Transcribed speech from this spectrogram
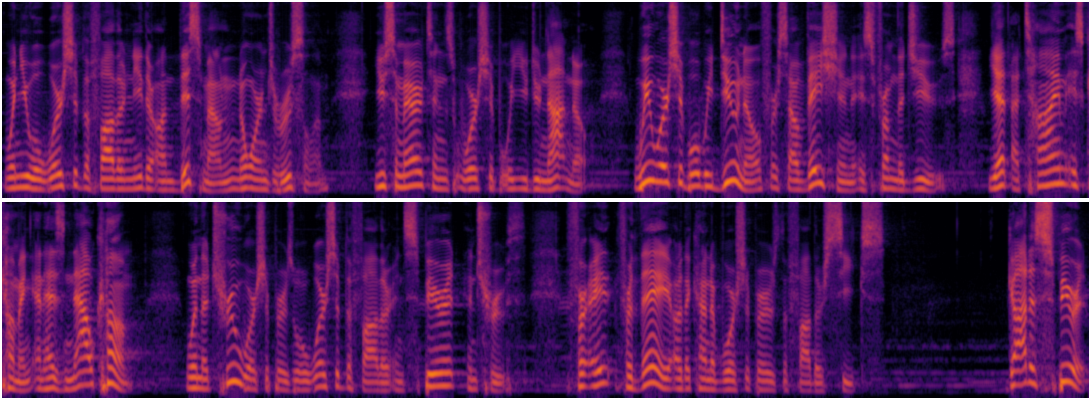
when you will worship the Father neither on this mountain nor in Jerusalem. You Samaritans worship what you do not know. We worship what we do know, for salvation is from the Jews. Yet a time is coming and has now come when the true worshipers will worship the Father in spirit and truth. For, a, for they are the kind of worshipers the Father seeks. God is spirit,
